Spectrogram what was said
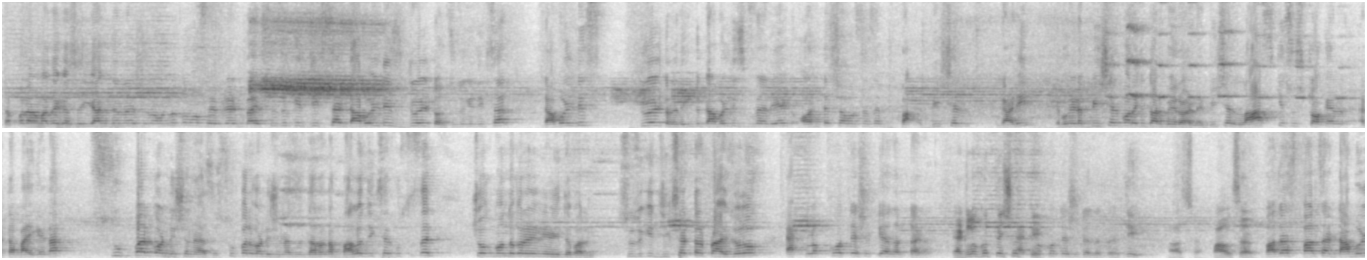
তারপরে আমাদের কাছে ইয়াং জেনারেশনের অন্যতম favourite bike Suzuki Gixxer double disc dual tone Suzuki Gixxer double disc dual tone এটা কিন্তু ডাবল ডিস্ক ভ্যারিয়েন্ট অনটেস্ট অবস্থা আছে বিশের গাড়ি এবং এটা বিশের পরে কিন্তু আর বের হয় না বিশের লাস্ট কিছু স্টকের একটা বাইক এটা সুপার কন্ডিশনে আছে সুপার কন্ডিশনে আছে। যারা ভালো জিক্সার খুঁজতেছেন চোখ বন্ধ করে নিয়ে নিতে পারেন। সুজুকি জিক্সারটার প্রাইস হলো এক লক্ষ তেষট্টি হাজার টাকা। এক লক্ষ তেষট্টি? লক্ষ তেষট্টি হাজার টাকা জি। আচ্ছা Pulsar? Bajaj Pulsar double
